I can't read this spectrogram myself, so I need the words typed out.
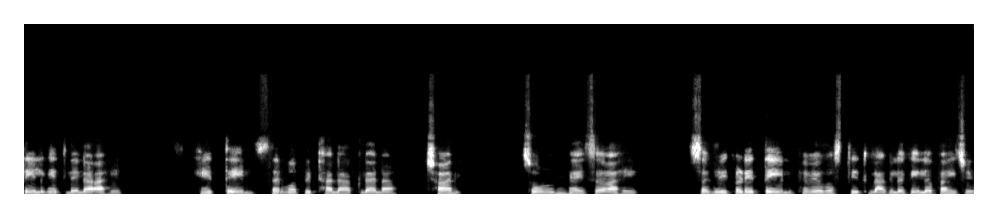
तेल घेतलेलं आहे. हे तेल सर्व पिठाला आपल्याला छान चोळून घ्यायचं आहे. सगळीकडे तेल हे व्यवस्थित लागलं गेलं पाहिजे.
